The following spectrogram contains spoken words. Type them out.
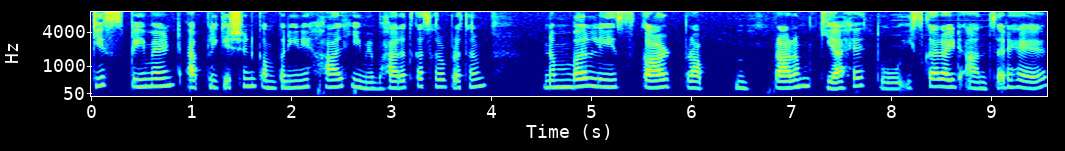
किस पेमेंट एप्लीकेशन कंपनी ने हाल ही में भारत का सर्वप्रथम नंबर लेस कार्ड प्रारंभ किया है? तो इसका राइट आंसर है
